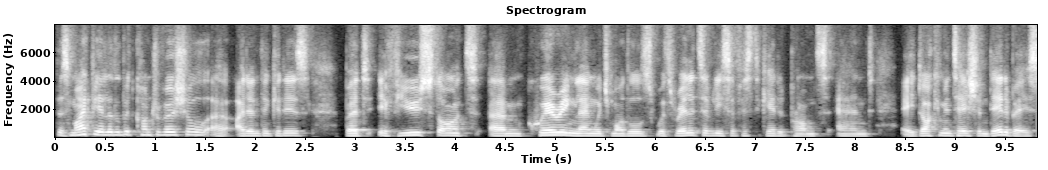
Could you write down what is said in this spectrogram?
this might be a little bit controversial. Uh, I don't think it is. But if you start um, querying language models with relatively sophisticated prompts and a documentation database,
